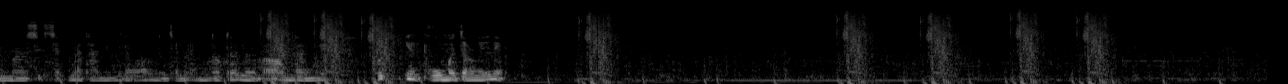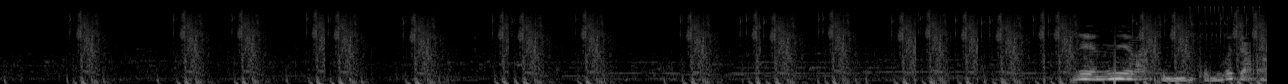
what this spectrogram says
นมาสิแซกมาทางนี้แล้วหลังจากนั้นเราต้องเดินอ้อมทางนี้ปึ๊บอินโฟมาจากไหนเนี่ยเนี่ยเนี่ยนะผมผมก็จะเอา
